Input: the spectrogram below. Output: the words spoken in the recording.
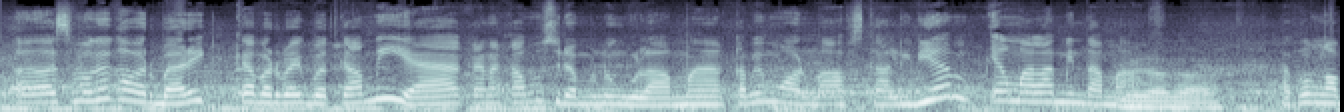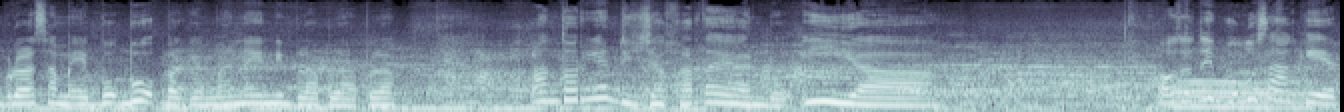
"Eh, semoga kabar baik kabar baik buat kami ya karena kamu sudah menunggu lama kami mohon maaf sekali dia yang malah minta maaf iya, iya. Aku ngobrol sama ibu, bu, bagaimana ini bla bla bla. Kantornya di Jakarta ya, Ando? Iya. Waktu itu ibuku Oh. sakit,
